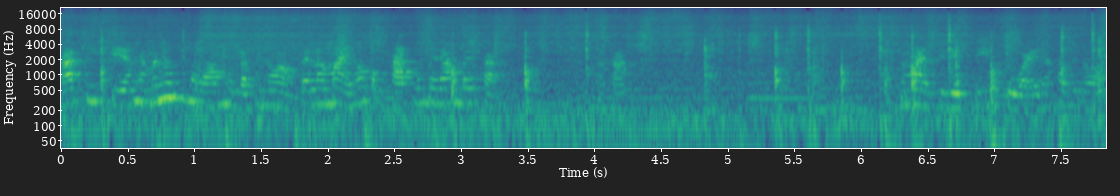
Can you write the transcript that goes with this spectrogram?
พัดพริกแกงให้มันน้ำหอมหมดแล้วพี่น้องแต่น้ำใหม่เขาก็พัดลงไปได้เลยค่ะนะคะน้ำใหม่สีเด็ดสีสวยนะคะพี่น้อง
